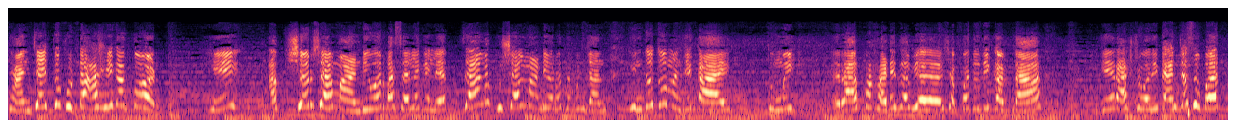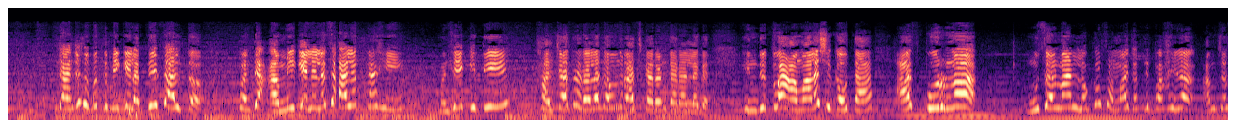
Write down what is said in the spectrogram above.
ह्यांच्या इतकं खोटं आहे का कोण? हे अक्षरशः मांडीवर बसायला गेले जा ना खुशाल मांडीवर आता पण जाण. हिंदुत्व म्हणजे काय? तुम्ही रा पहाडेचा शपथविधी करता जे राष्ट्रवादी त्यांच्यासोबत त्यांच्यासोबत तुम्ही केलं ते चालतं. पण ते आम्ही केलेलं चालत नाही. म्हणजे किती खालच्या थराला जाऊन राजकारण करायला लागत हिंदुत्व आम्हाला शिकवता आज पूर्ण मुसलमान लोक समाजातले पाहिलं आमच्या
